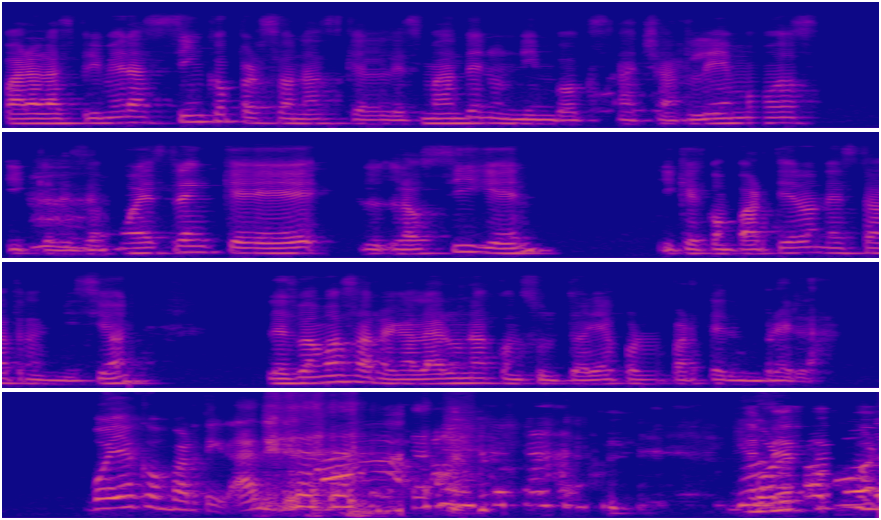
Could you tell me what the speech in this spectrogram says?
para las primeras cinco personas que les manden un inbox a Charlemos y que les demuestren que lo siguen y que compartieron esta transmisión, les vamos a regalar una consultoría por parte de Umbrella. Voy a compartir. por favor.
